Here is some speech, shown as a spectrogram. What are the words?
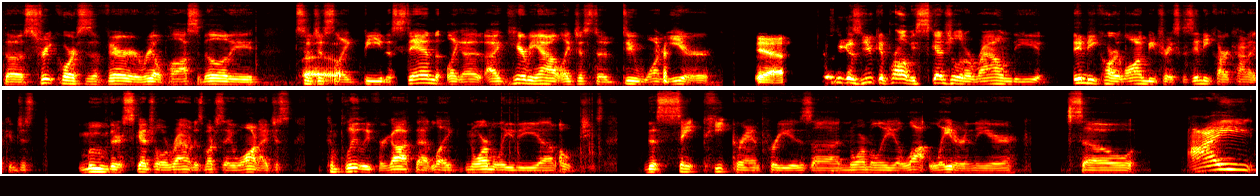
the street course is a very real possibility to just Uh. like be the stand. Like, a, I hear me out, like just to do one year, Yeah, Just because you could probably schedule it around the IndyCar Long Beach race because IndyCar kind of can just move their schedule around as much as they want. I just completely forgot that like normally the uh, oh jeez the St. Pete Grand Prix is uh, normally a lot later in the year. So I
